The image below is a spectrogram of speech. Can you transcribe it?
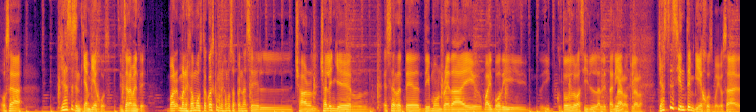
o sea, ya se sentían viejos, sinceramente. Manejamos, ¿te acuerdas que manejamos apenas el Char- Challenger SRT, Demon Red Eye, White Body y, y todo lo así, la letanía? Claro, claro. ya se sienten viejos, güey. O sea,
